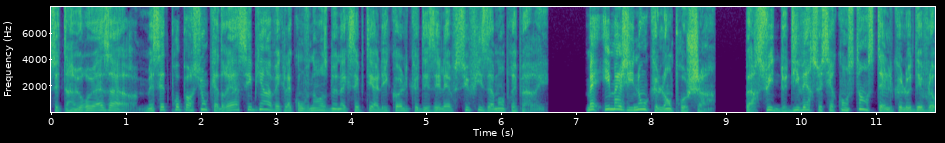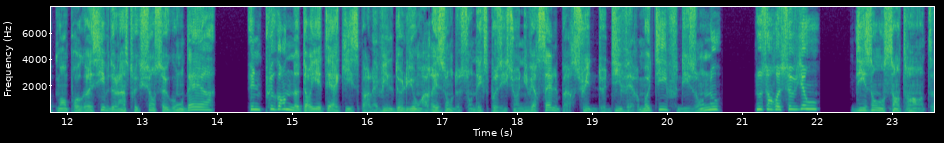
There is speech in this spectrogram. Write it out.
C'est un heureux hasard, mais cette proportion cadrait assez bien avec la convenance de n'accepter à l'école que des élèves suffisamment préparés. Mais imaginons que l'an prochain, par suite de diverses circonstances telles que le développement progressif de l'instruction secondaire, une plus grande notoriété acquise par la ville de Lyon à raison de son exposition universelle par suite de divers motifs, disons-nous, nous en recevions, disons, 130.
